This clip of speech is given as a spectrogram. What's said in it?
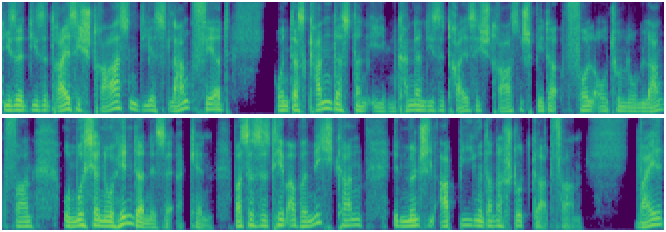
diese, diese 30 Straßen, die es langfährt und das kann das dann eben, kann dann diese 30 Straßen später vollautonom langfahren und muss ja nur Hindernisse erkennen. Was das System aber nicht kann, in München abbiegen und dann nach Stuttgart fahren. Weil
